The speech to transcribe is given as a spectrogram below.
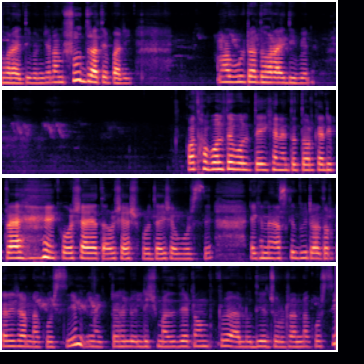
ধরাই দিবেন, যেন আমি শুধরাতে পারি। আমার ভুলটা ধরাই দিবেন। কথা বলতে বলতে এখানে তো তরকারি প্রায় কষায় তাও শেষ পর্যায়ে এসে পড়ছে। এখানে আজকে দুইটা তরকারি রান্না করছি। একটা হলো ইলিশ মাছ দিয়ে টমেটো, আলু দিয়ে ঝোল রান্না করছি।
